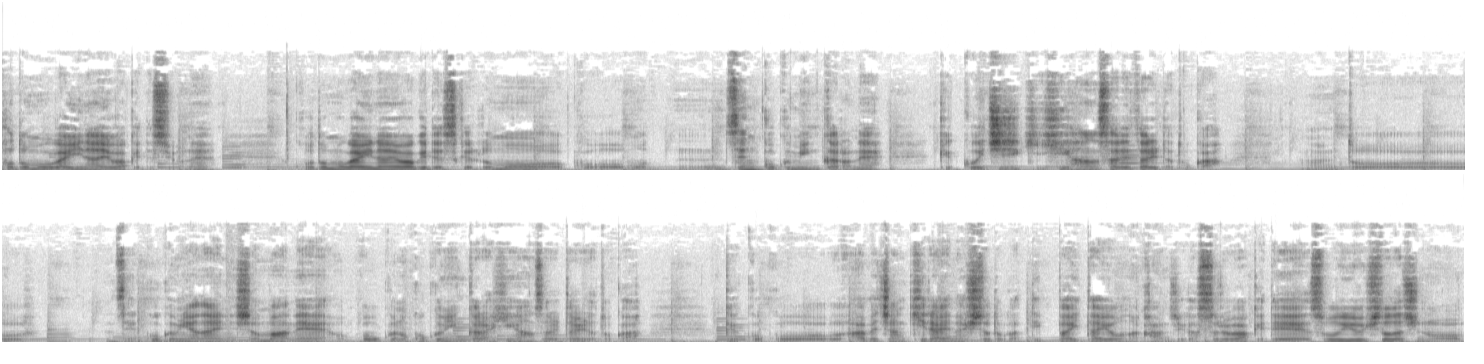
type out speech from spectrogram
子供がいないわけですよね。子供がいないわけですけれどもこうもう全国民からね結構一時期批判されたりだとか、うんと、全国民はないにしろまあね多くの国民から批判されたりだとか結構こう安倍ちゃん嫌いな人とかっていっぱいいたような感じがするわけでそういう人たちの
